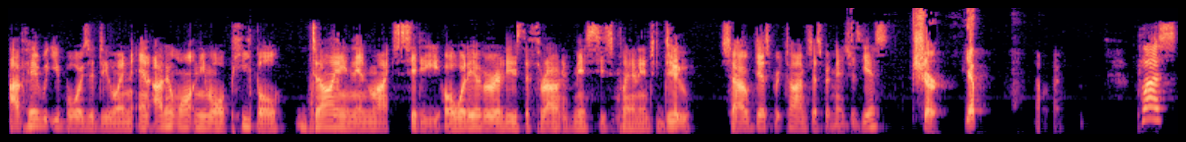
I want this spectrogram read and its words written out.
I've heard what you boys are doing, and I don't want any more people dying in my city or whatever it is the Throne of Mist is planning to do. So desperate times, desperate measures. Yes. Sure. Yep. Okay. Plus,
